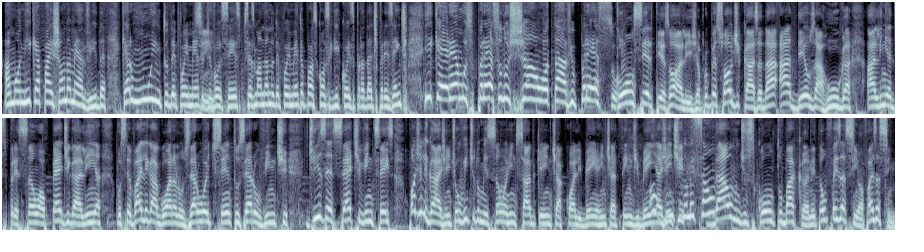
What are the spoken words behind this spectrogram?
a Monique é a paixão da minha vida. Quero muito depoimento Sim. de vocês. Vocês mandando depoimento, eu posso conseguir coisa pra dar de presente. E queremos preço no chão, Otávio, preço. Com certeza. Ó, Lígia, pro pessoal de casa dar adeus à ruga, à linha de expressão, ao pé de galinha, você vai ligar agora no 0800 020 1726. Pode ligar, gente. Ouvinte do Missão, a gente sabe que a gente acolhe bem, a gente atende bem e a Ouvinte gente Missão. dá um desconto bacana. Então fez assim, ó, faz assim.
